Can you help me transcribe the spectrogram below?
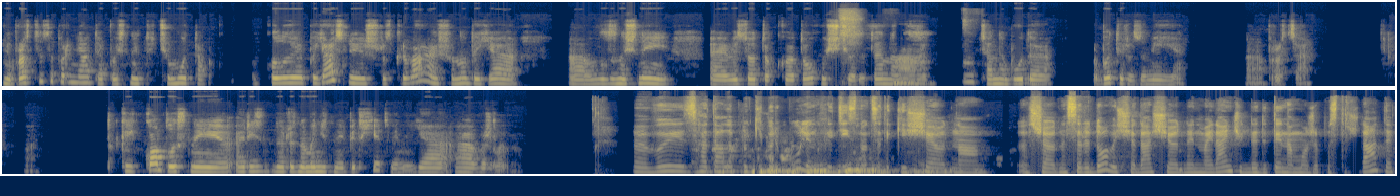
не просто забороняти, а пояснити, чому так. Коли пояснюєш, розкриваєш, воно дає значний відсоток того, що дитина ну, це не буде робити, розуміє про це. Такий комплексний різ- різноманітний підхід він є е, важливим. Е, Ви згадали про кібербулінг, і дійсно це таки ще одна. Ще одне середовище, да, ще один майданчик, де дитина може постраждати.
